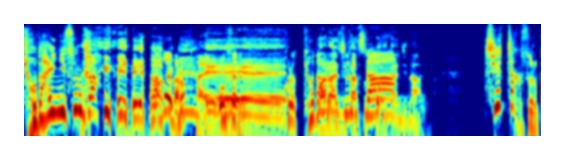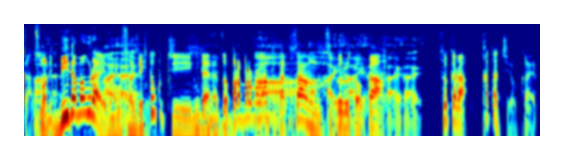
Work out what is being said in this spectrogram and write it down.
巨大にするか？例えばの、大きさで、これを巨大わらにするじかつっぽいか感、じな。ちっちゃくするか？つまり、ビー玉ぐらいの大きさで一口みたいなやつをバラバラバラってたくさん作るとか、はいはいはいはいそれから形を変える。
